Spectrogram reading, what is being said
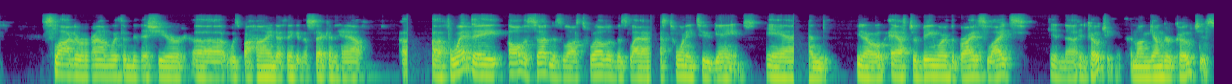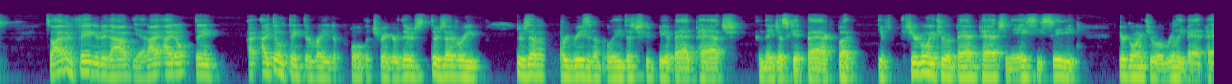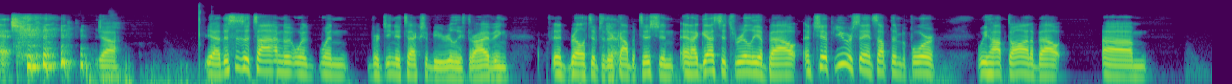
slogged around with them this year. Uh, was behind, I think, in the second half. Uh, Fuente all of a sudden has lost 12 of his last 22 games, and you know, after being one of the brightest lights in uh, in coaching among younger coaches. So I haven't figured it out yet. I, I don't think I, I don't think they're ready to pull the trigger. There's there's every there's every reason to believe this should be a bad patch and they just get back. But if if you're going through a bad patch in the ACC, you're going through a really bad patch. Yeah, yeah. This is a time that when when Virginia Tech should be really thriving uh, relative to their Yeah. competition. And I guess it's really about. And Chip, you were saying something before we hopped on about um,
